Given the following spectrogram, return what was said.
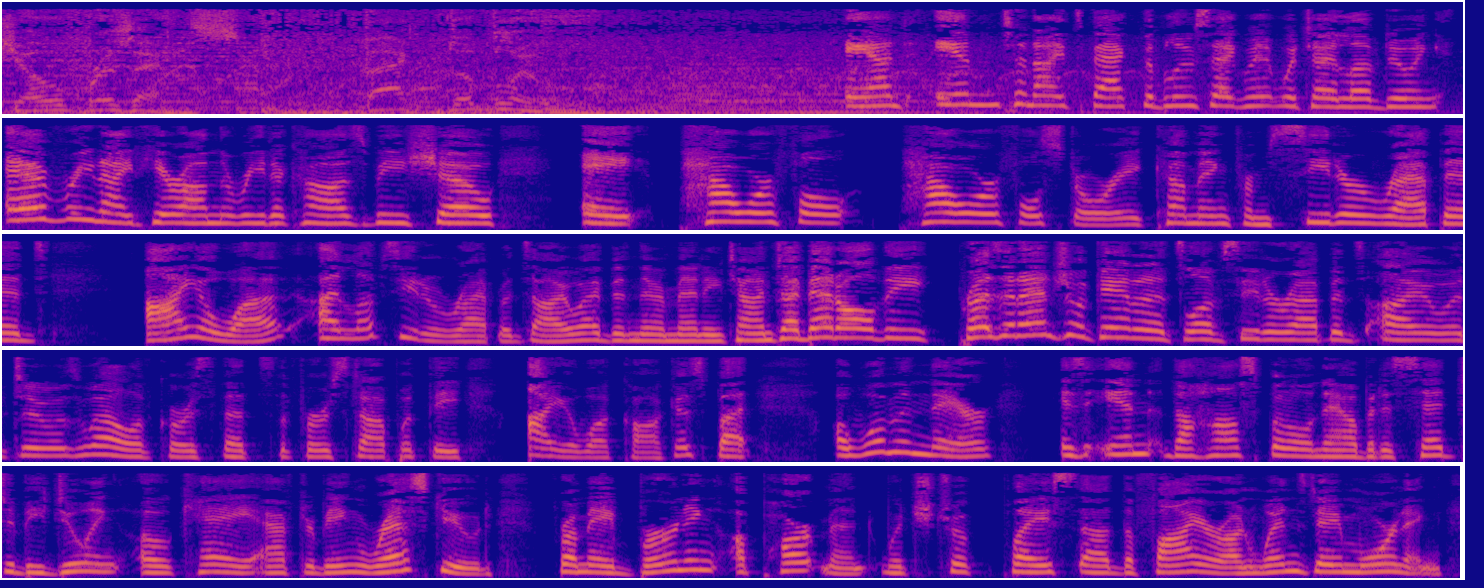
Show presents Back the Blue. And in tonight's Back the Blue segment, which I love doing every night here on the Rita Cosby Show, a powerful, powerful story coming from Cedar Rapids, Iowa. I love Cedar Rapids, Iowa. I've been there many times. I bet all the presidential candidates love Cedar Rapids, Iowa too as well. Of course, that's the first stop with the Iowa caucus, but a woman there is in the hospital now, but is said to be doing okay after being rescued from a burning apartment, which took place, uh, the fire on Wednesday morning.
